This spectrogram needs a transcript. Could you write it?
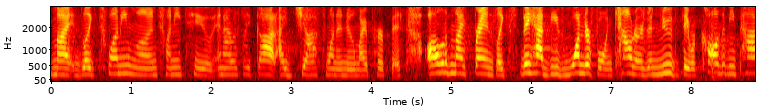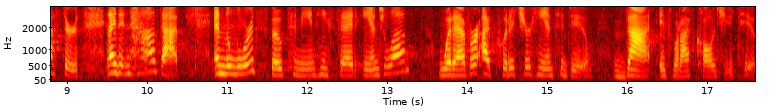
my like 21, 22, and I was like, God, I just want to know my purpose. All of my friends, like they had these wonderful encounters and knew that they were called to be pastors. And I didn't have that. And the Lord spoke to me and he said, Angela, whatever I put at your hand to do, that is what I've called you to.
